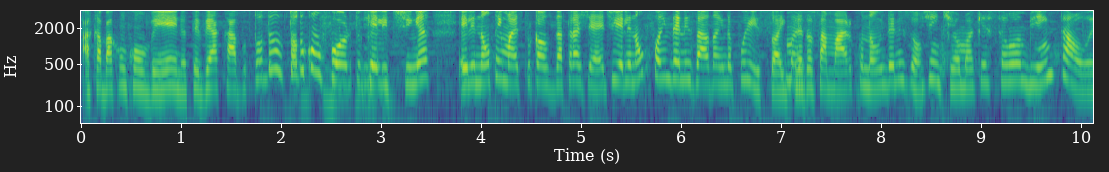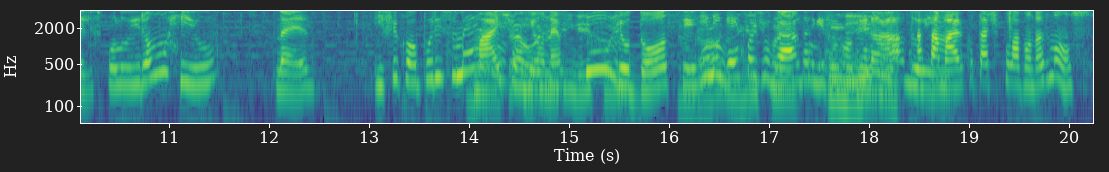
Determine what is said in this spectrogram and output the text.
acabar com convênio, TV a cabo, todo, todo o conforto que ele tinha, ele não tem mais por causa da tragédia e ele não foi indenizado ainda por isso. A empresa Mas- Samarco não indenizou. Gente, é uma questão ambiental. Eles poluíram o rio, né? E ficou por isso mesmo. Mais de um rio, né? foi Rio Doce. E ninguém Ninguém foi foi julgado, ninguém foi condenado. A e- Samarco tá, tipo, lavando as mãos.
